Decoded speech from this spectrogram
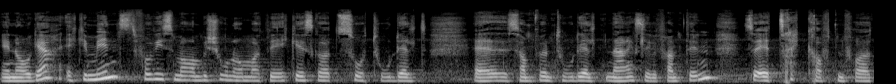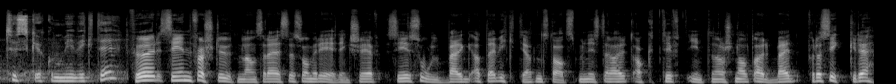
i Norge. Ikke minst for vi som har ambisjoner om at vi ikke skal ha et så todelt eh, samfunn, todelt næringsliv i fremtiden, så er trekkraften fra tysk økonomi viktig. Før sin første utenlandsreise som regjeringssjef sier Solberg at det er viktig at en statsminister har et aktivt internasjonalt arbeid for å sikre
